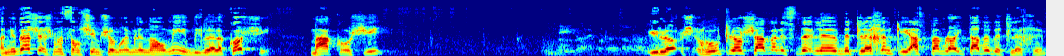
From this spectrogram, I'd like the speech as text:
אני יודע שיש מפרשים שאומרים לנעמי בגלל הקושי. מה הקושי? היא לא, רות לא שבה לבית לחם כי היא אף פעם לא הייתה בבית לחם.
